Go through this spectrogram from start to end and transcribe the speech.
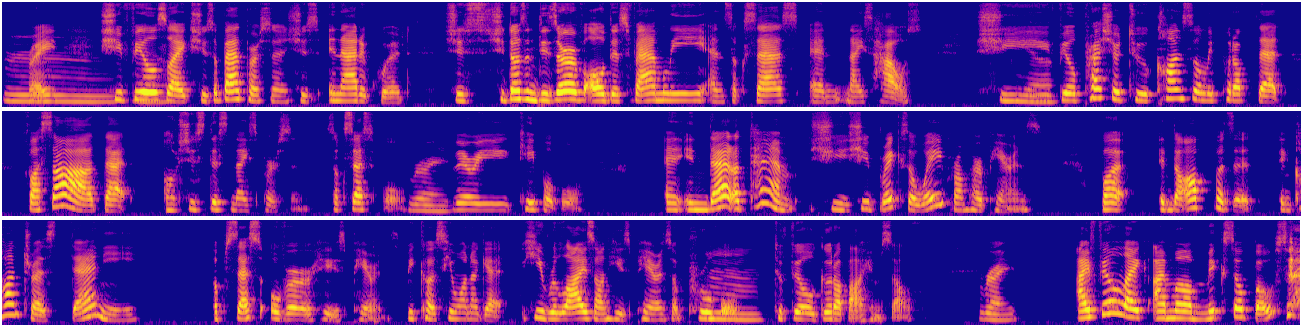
Right? Mm, She feels yeah. like she's a bad person, she's inadequate. She's she doesn't deserve all this family and success and nice house. She Yeah. feel pressure to constantly put up that facade that oh she's this nice person, successful, right. very capable. And in that attempt, she she breaks away from her parents. But in the opposite, in contrast, Danny obsess over his parents because he wanna get he relies on his parents' approval Mm, to feel good about himself. right. I feel like I'm a mix of both.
